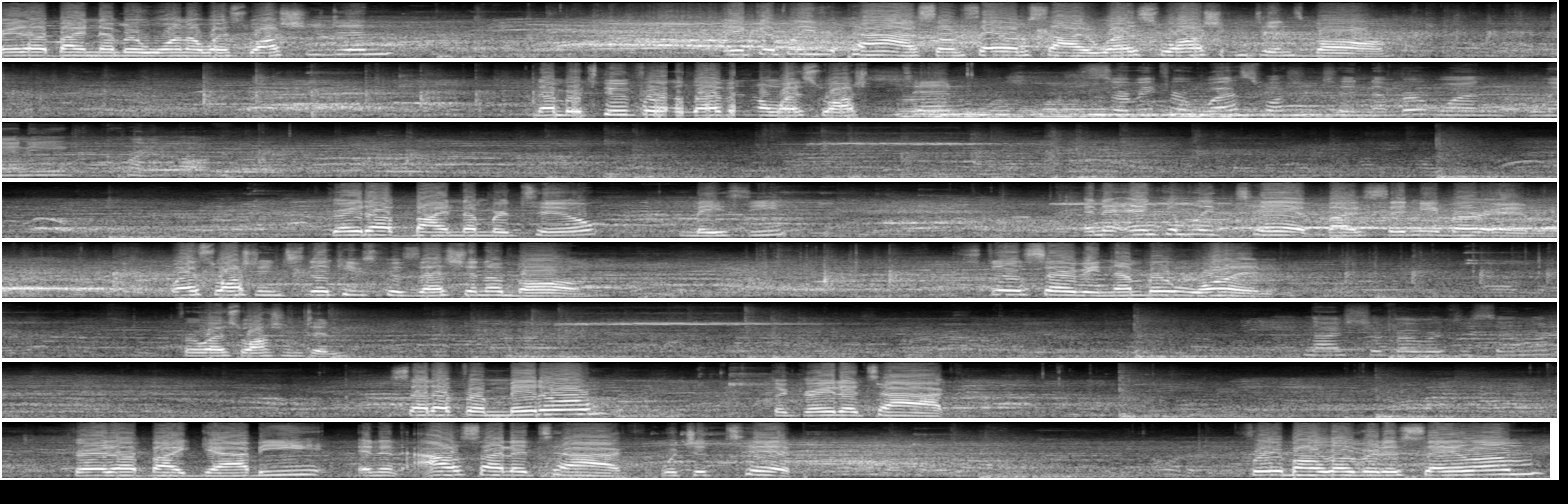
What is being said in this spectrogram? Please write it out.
Great up by number one on West Washington. Incomplete pass on Salem side. West Washington's ball. Number two for 11 on West Washington. Serving for West Washington, number one, Lanny Crampon. Great up by number two, Macy. And an incomplete tip by Sydney Burton. West Washington still keeps possession of ball. Still serving number one for West Washington. Nice serve over to Salem. Set up for middle. The great attack. Great up by Gabby. And an outside attack, which a tip. Free ball over to Salem.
